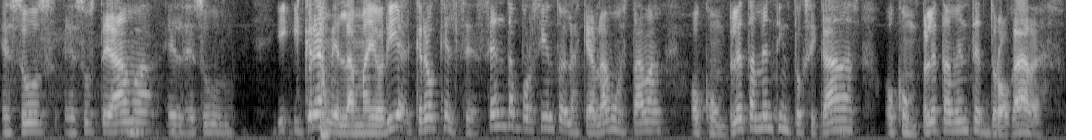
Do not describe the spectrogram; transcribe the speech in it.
Jesús, Jesús te ama, el Jesús. Y, y créanme, la mayoría, creo que el 60% de las que hablamos estaban o completamente intoxicadas o completamente drogadas.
